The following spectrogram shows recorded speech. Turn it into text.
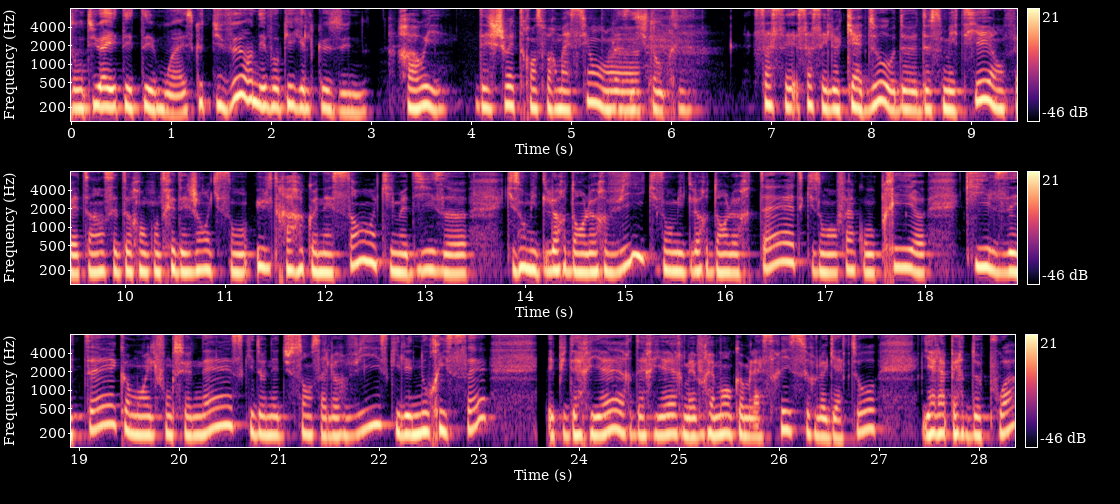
dont tu as été témoin, est-ce que tu veux en évoquer quelques-unes? Ah oui, des chouettes transformations. Vas-y, euh, je t'en prie. Ça, c'est, le cadeau de, de, ce métier, en fait. Hein. c'est de rencontrer des gens qui sont ultra reconnaissants, qui me disent euh, qu'ils ont mis de l'or dans leur vie, qu'ils ont mis de l'or dans leur tête, qu'ils ont enfin compris euh, qui ils étaient, comment ils fonctionnaient, ce qui donnait du sens à leur vie, ce qui les nourrissait. Et puis derrière, derrière, mais vraiment comme la cerise sur le gâteau, il y a la perte de poids.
